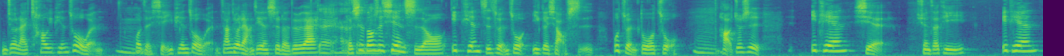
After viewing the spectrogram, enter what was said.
你就来抄一篇作文，或者写一篇作文，这样就两件事了，对不对？对。可是都是限时哦，一天只准做一个小时，不准多做。嗯，好，就是一天写选择题，一天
